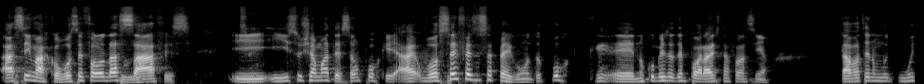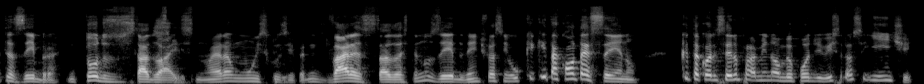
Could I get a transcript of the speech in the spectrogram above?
Assim, Marco, você falou das hum. E, e, isso chama a atenção porque você fez essa pergunta porque é, no começo da temporada a gente tá falando assim, ó, tava tendo muita zebra em todos os estaduais, Sim. não era um exclusivo, em várias estaduais tendo zebra. A gente falou assim, o que que tá acontecendo? O que tá acontecendo para mim, no meu ponto de vista, é o seguinte:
